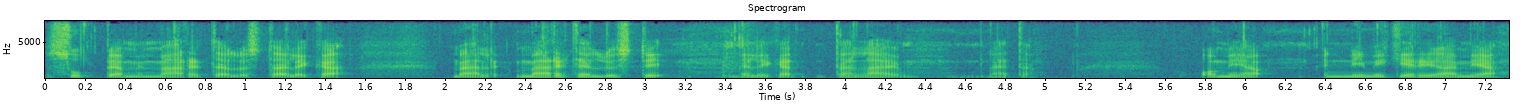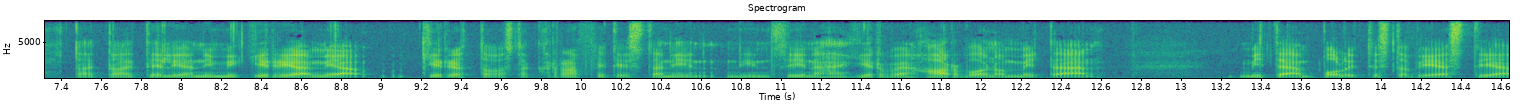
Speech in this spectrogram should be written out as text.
suppeammin määritellystä, eli määritellysti, eli tällä näitä omia nimikirjaimia tai taiteilijan nimikirjaimia kirjoittavasta graffitista, niin, niin siinähän hirveän harvoin on mitään, mitään poliittista viestiä.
